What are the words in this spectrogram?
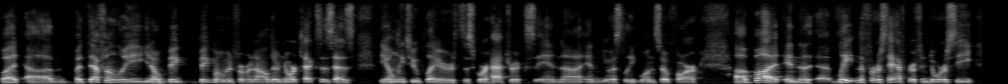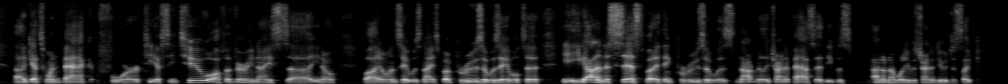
but um, but definitely, you know, big big moment for Ronaldo. North Texas has the only two players to score hat tricks in uh, in U.S. League One so far. Uh, but in the uh, late in the first half, Griffin Dorsey uh, gets one back for TFC two off a very nice, uh, you know well, I to say it was nice, but Perruzza was able to. He, he got an assist, but I think Perruzza was not really trying to pass it. He was, I don't know what he was trying to do, just like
